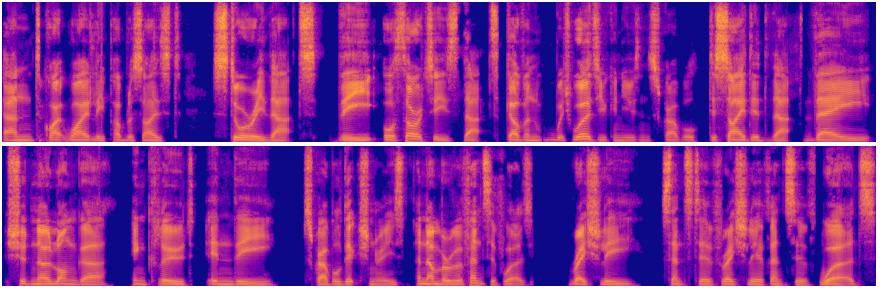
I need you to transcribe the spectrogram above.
and quite widely publicized story that the authorities that govern which words you can use in Scrabble decided that they should no longer include in the Scrabble dictionaries a number of offensive words, racially sensitive, racially offensive words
